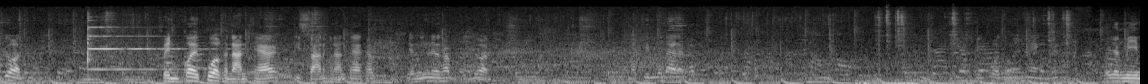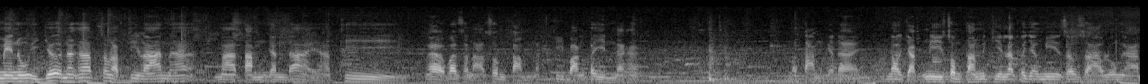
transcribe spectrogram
ดยอด เป็นก้อยคั่วขนาดแท้อีสานขนาดแท้ครับ อย่างนี้เลยครับสุดยอด มาชิมกันได้นะครับมีคนตรงแห้งๆนะก็ยังมีเมนูอีกเยอะนะครับสำหรับที่ร้านนะฮะมาตำกันได้นะครับที่เอ่อวาสนาส้มตำนะที่บางปะอินนะครับมาตำกันได้ นอกจากมีส้มตำไม่กินแล้วก็ยังมีสาวๆโรงงาน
